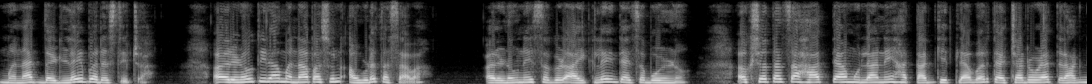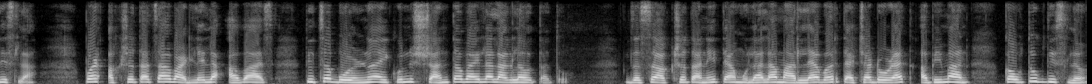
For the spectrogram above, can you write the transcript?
मनात दडलंय बरंच तिच्या. अर्णव तिला मनापासून आवडत असावा. अर्णवने सगळं ऐकलंय त्याचं बोलणं. अक्षताचा हात त्या मुलाने हातात घेतल्यावर त्याच्या डोळ्यात राग दिसला. पण अक्षताचा वाढलेला आवाज तिचं बोलणं ऐकून शांत व्हायला लागला होता तो. जसं अक्षताने त्या मुलाला मारल्यावर त्याच्या डोळ्यात अभिमान कौतुक दिसलं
